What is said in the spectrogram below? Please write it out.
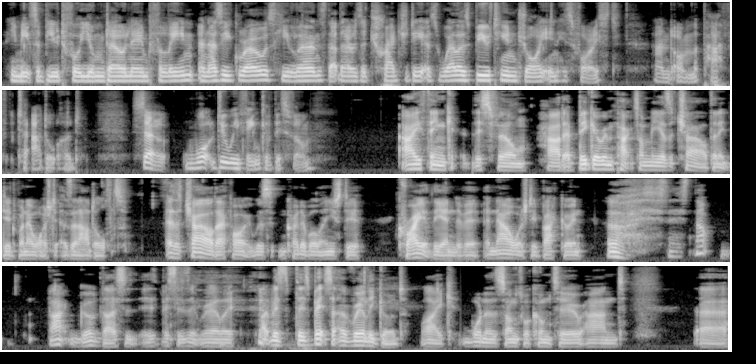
He meets a beautiful young doe named Faline, and as he grows, he learns that there is a tragedy as well as beauty and joy in his forest, and on the path to adulthood. So, what do we think of this film? I think this film had a bigger impact on me as a child than it did when I watched it as an adult. As a child, I thought it was incredible and used to cry at the end of it, and now I watched it back going, oh, it's not that good. This, is, this isn't really. Like, there's, there's bits that are really good, like one of the songs we'll come to, and uh,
